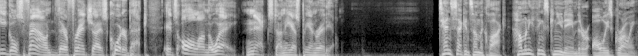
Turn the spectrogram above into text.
Eagles found their franchise quarterback? It's all on the way. Next on ESPN Radio. 10 seconds on the clock. How many things can you name that are always growing?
